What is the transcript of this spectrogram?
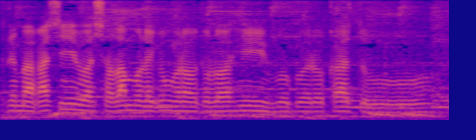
Terima kasih. Wassalamualaikum warahmatullahi wabarakatuh.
